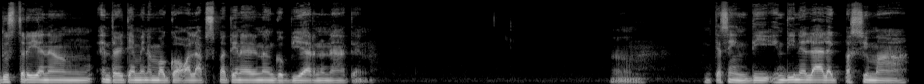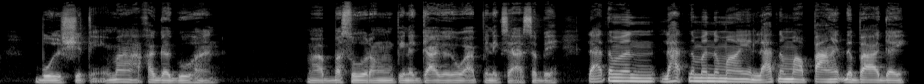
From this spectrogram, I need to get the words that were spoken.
industriya ng entertainment ang magko-collapse pati na rin ng gobyerno natin. Um, kasi hindi hindi nalalagpas yung mga bullshit, eh, yung mga kagaguhan. Mga basurang pinaggagawa, pinagsasabi. Lahat naman, lahat naman ng mga yan, lahat ng mga pangit na bagay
